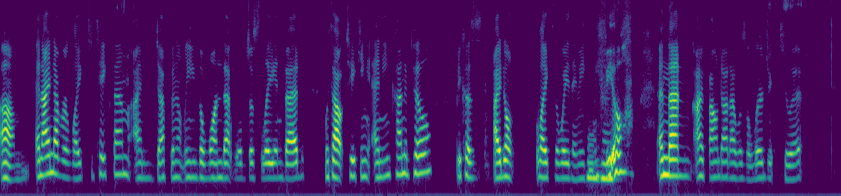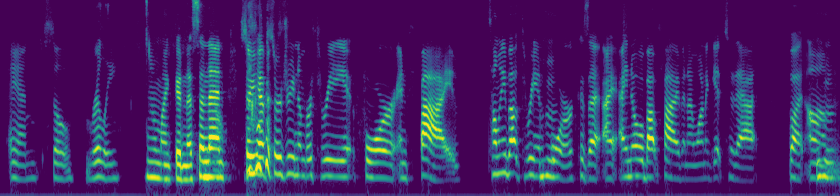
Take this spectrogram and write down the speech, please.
Um, and I never liked to take them. I'm definitely the one that will just lay in bed without taking any kind of pill because I don't like the way they make me Mhm. feel. And then I found out I was allergic to it and so really Oh my goodness. And then, so you have surgery number three, four, and five. Tell me about 3 and Mhm. four because I, I, I know about five and I want to get to that. But um, Mm-hmm.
